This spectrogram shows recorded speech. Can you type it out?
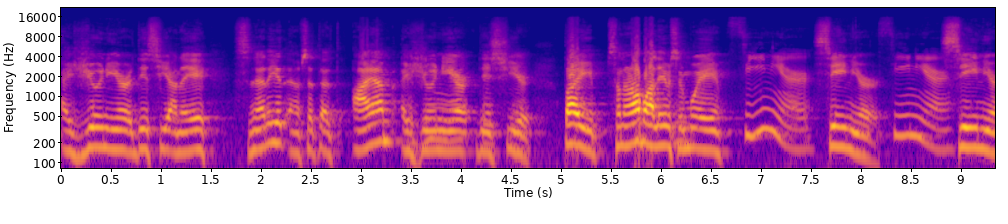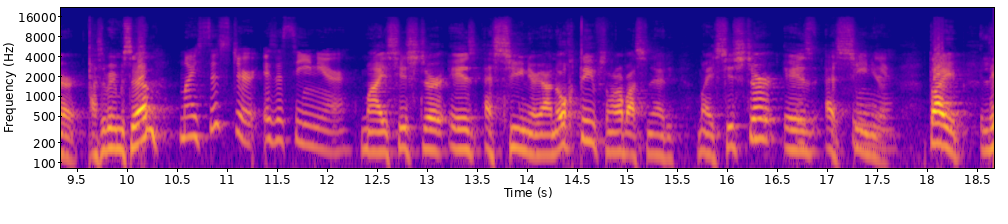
a junior this year يعني ايه السنة دي انا في سنة تالتة I am a junior this year طيب سنة رابعة اللي هي بيسموها ايه Senior. senior Senior. senior على سبيل المثال My sister is a senior. my sister is a senior يعني اختي في سنة رابعة السنة دي my sister is a senior senior. طيب اللي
